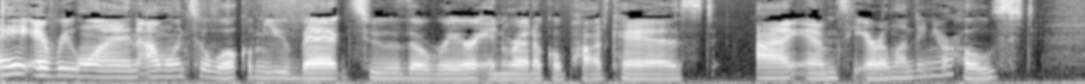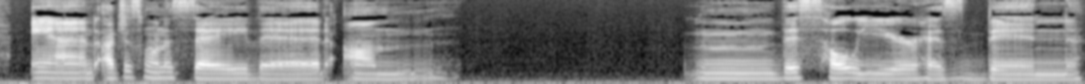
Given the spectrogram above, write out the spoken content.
Hey everyone, I want to welcome you back to the Rare and Radical podcast. I am Tiara London, your host, and I just want to say that um, mm, this whole year has been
